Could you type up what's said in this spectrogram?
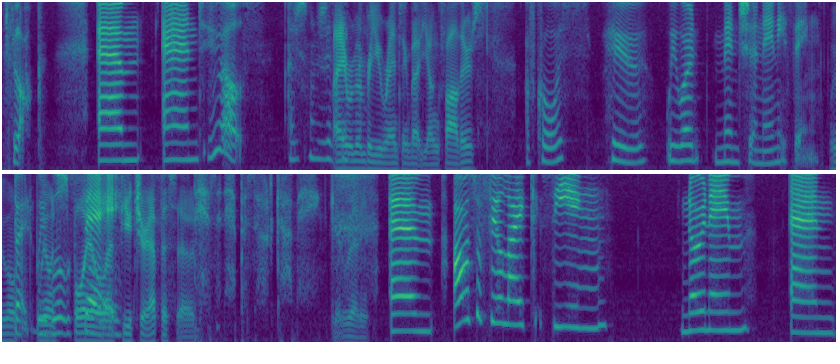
flock. Um, and who else? I just wanted to. Think. I remember you ranting about young fathers. of course, who we won't mention anything, We won't. but we, we won't will spoil say a future episode. there's an episode coming. Get ready. Um, I also feel like seeing No Name and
